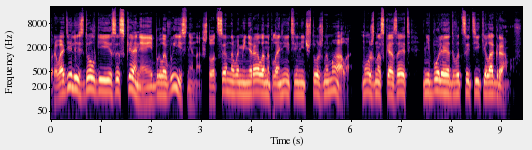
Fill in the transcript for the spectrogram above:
Проводились долгие изыскания, и было выяснено, что ценного минерала на планете ничтожно мало, можно сказать, не более 20 килограммов.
